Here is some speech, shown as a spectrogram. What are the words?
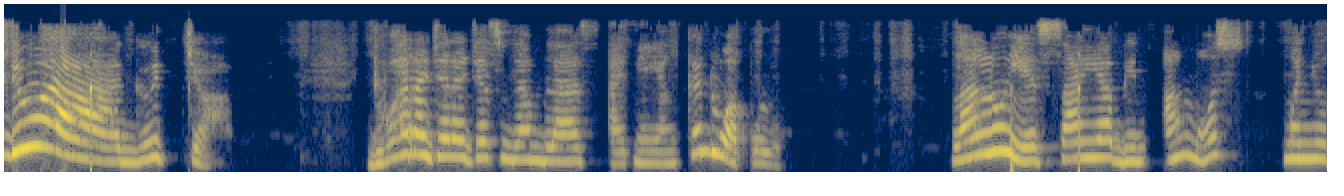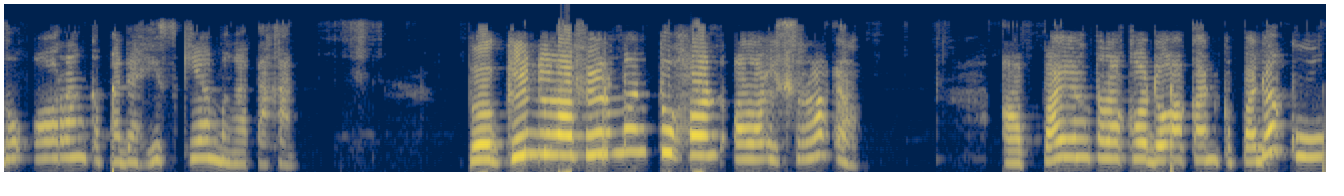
Dua, good job. Dua Raja-Raja 19 ayatnya yang ke-20. Lalu Yesaya bin Amos menyuruh orang kepada Hizkia mengatakan, Beginilah firman Tuhan Allah Israel. Apa yang telah kau doakan kepadaku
